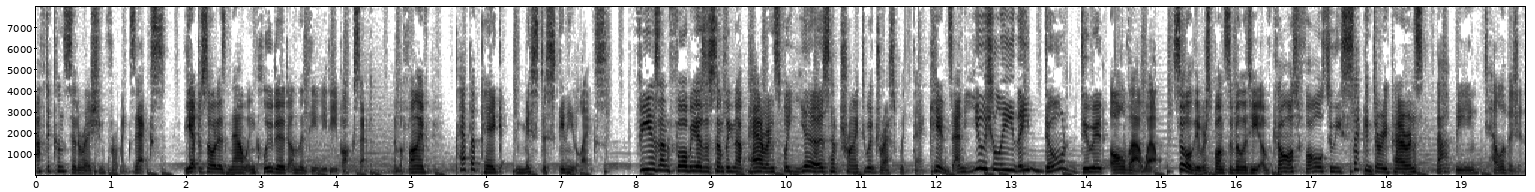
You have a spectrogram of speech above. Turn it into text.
after consideration from execs. The episode is now included on the DVD box set. Number 5 Peppa Pig Mr. Skinny Legs. Fears and phobias are something that parents for years have tried to address with their kids, and usually they don't do it all that well. So the responsibility, of course, falls to the secondary parents, that being television.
